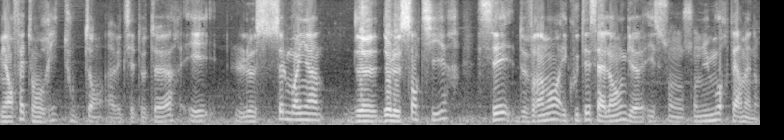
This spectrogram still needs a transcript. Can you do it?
mais en fait, on rit tout le temps avec cet auteur et le seul moyen de, de le sentir, c'est de vraiment écouter sa langue et son, son humour permanent.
